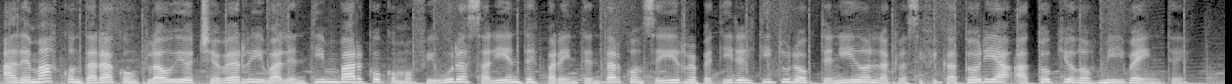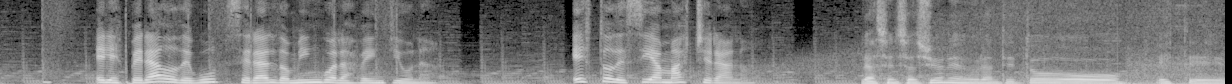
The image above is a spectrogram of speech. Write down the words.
Además contará con Claudio Echeverri y Valentín Barco como figuras salientes para intentar conseguir repetir el título obtenido en la clasificatoria a Tokio 2020. El esperado debut será el domingo a las 21. Esto decía Mascherano. Las sensaciones durante todo este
